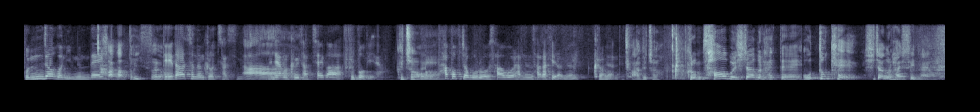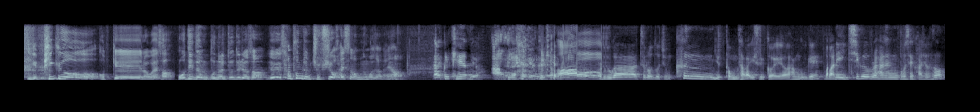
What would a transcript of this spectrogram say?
본 적은 있는데 하나 또 있어요. 대다수는 그렇지 않습니다. 아. 왜냐하면 그 자체가 불법이에요. 그쵸. 네, 합법적으로 사업을 하는 사람이라면 그러면 안 돼요. 아, 그쵸. 그럼 사업을 시작을 할 때 어떻게 시작을 할 수 있나요? 이게 피규어 업계라고 해서 어디든 문을 두드려서 여기 상품 좀 줍시오 할 수는 없는 거잖아요. 아 그렇게 해야 돼요. 아, 그래요? 그렇게. 아. 누가 들어도 좀 큰 유통사가 있을 거예요 한국에 많이 취급을 하는 곳에 가셔서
